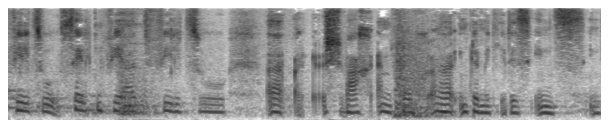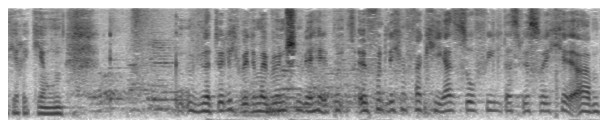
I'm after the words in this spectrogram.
viel zu selten fährt, viel zu äh, schwach einfach äh, implementiert ist ins, in die Region. Natürlich würde ich mir wünschen, wir hätten öffentlichen Verkehr so viel, dass wir solche ähm,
